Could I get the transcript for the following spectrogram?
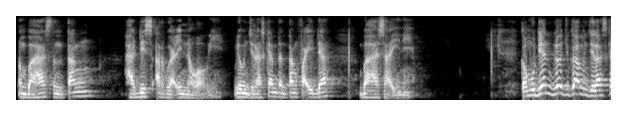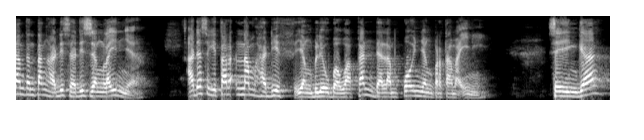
membahas tentang hadis Arba'in Nawawi. Beliau menjelaskan tentang faedah bahasa ini. Kemudian beliau juga menjelaskan tentang hadis-hadis yang lainnya. Ada sekitar enam hadis yang beliau bawakan dalam poin yang pertama ini. Sehingga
